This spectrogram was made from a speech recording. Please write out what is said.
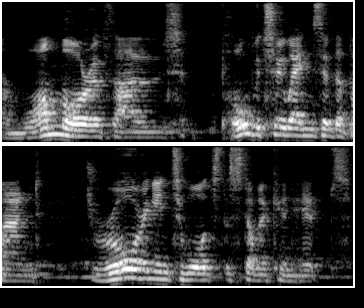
And one more of those. Pull the two ends of the band, drawing in towards the stomach and hips.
